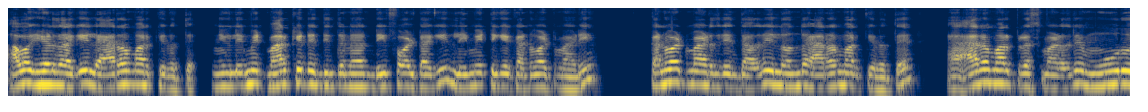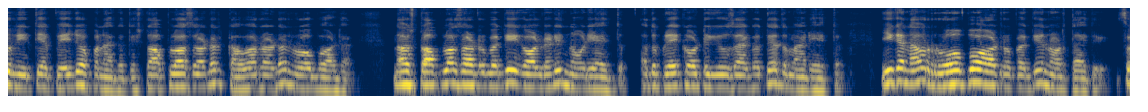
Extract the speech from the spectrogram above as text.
ಅವಾಗ ಹೇಳಿದಾಗೆ ಇಲ್ಲಿ ಆರೋ ಮಾರ್ಕ್ ಇರುತ್ತೆ. ನೀವು ಲಿಮಿಟ್ ಮಾರ್ಕೆಟ್ ಇದ್ದಿದ್ದನ್ನ ಡಿಫಾಲ್ಟ್ ಆಗಿ ಲಿಮಿಟ್ಗೆ ಕನ್ವರ್ಟ್ ಮಾಡಿ ಕನ್ವರ್ಟ್ ಮಾಡಿದ್ರಿ ಅಂತ ಆದ್ರೆ ಇಲ್ಲೊಂದು ಆರೋ ಮಾರ್ಕ್ ಇರುತ್ತೆ. ಆರೋ ಮಾರ್ಕ್ ಪ್ರೆಸ್ ಮಾಡಿದ್ರೆ ಮೂರು ರೀತಿಯ ಪೇಜ್ ಓಪನ್ ಆಗುತ್ತೆ. Stop loss order cover order robo order ನಾವು ಸ್ಟಾಪ್ ಲಾಸ್ ಆರ್ಡರ್ ಬಗ್ಗೆ ಈಗ ಆಲ್ರೆಡಿ ನೋಡಿ ಆಯ್ತು. ಅದು ಬ್ರೇಕ್ಔಟ್ ಯೂಸ್ ಆಗುತ್ತೆ, ಅದು ಮಾಡಿ ಆಯ್ತು. ಈಗ ನಾವು ರೋಬೋ ಆರ್ಡರ್ ಬಗ್ಗೆ ನೋಡ್ತಾ ಇದೀವಿ ಸೊ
